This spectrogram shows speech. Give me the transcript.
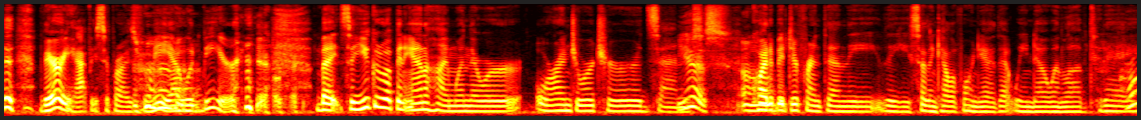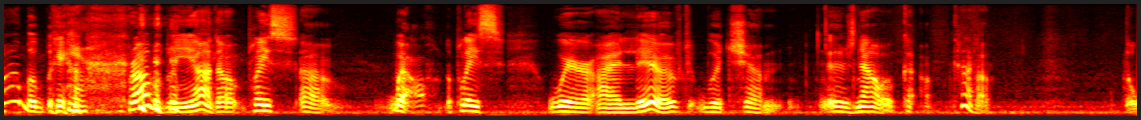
very happy surprise for me. I would be here. Yeah. Right. but so you grew up in Anaheim when there were orange orchards and Yes. uh-huh. quite a bit different than the, the Southern California that we know and love today. Probably, yeah. Yeah. probably, yeah. The place, uh, well, the place where I lived, which um, there's now a, kind of a, a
